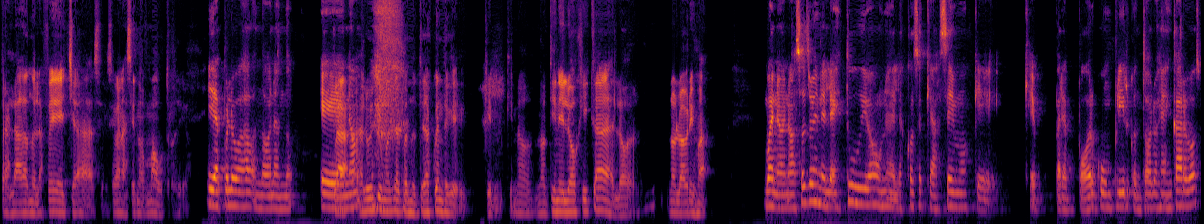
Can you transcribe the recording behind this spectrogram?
trasladando las fechas, se, van haciendo monstruos, digo. Y después lo vas abandonando. Eh, Al último, ya cuando te das cuenta que, no, tiene lógica, no lo abrís más. Bueno, nosotros en el estudio, una de las cosas que hacemos que, para poder cumplir con todos los encargos,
